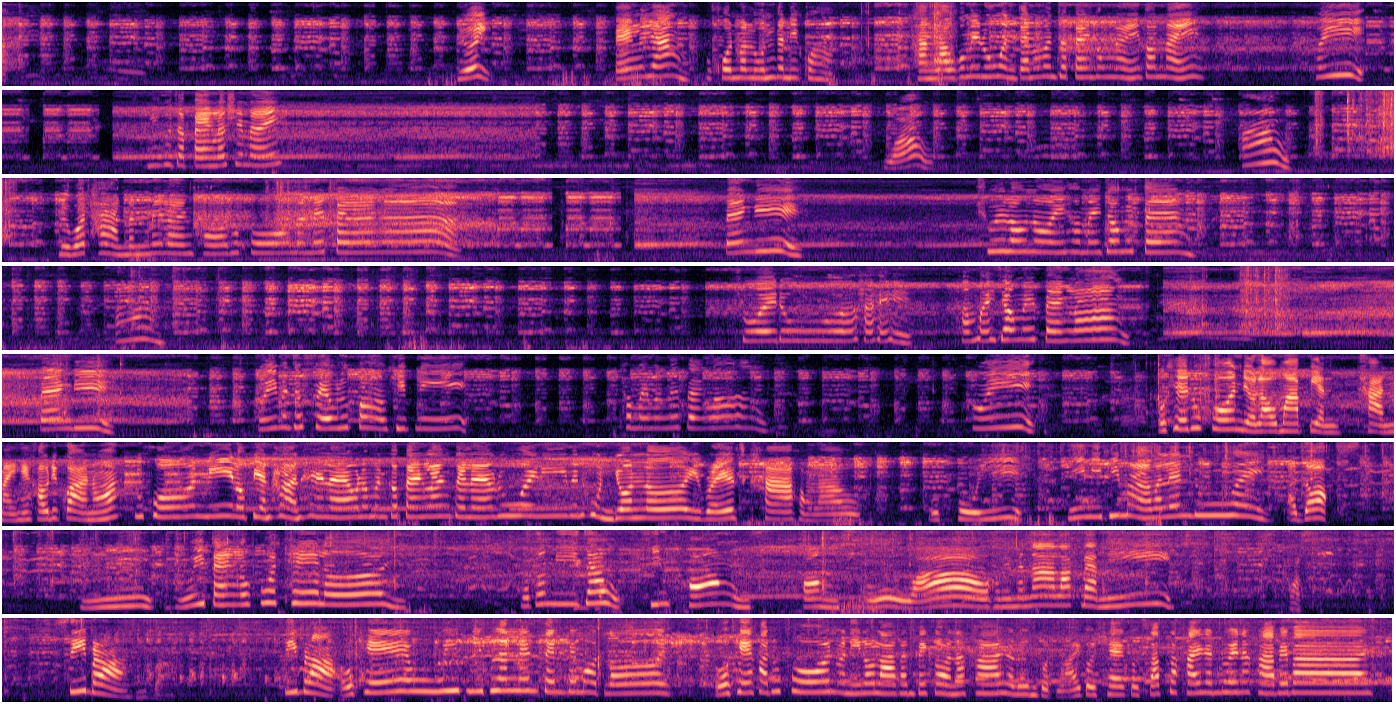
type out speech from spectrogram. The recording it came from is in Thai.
เย้ยแปลงหรือยัง ทุกคนมาลุ้นกันดีกว่า ทางเราก็ไม่รู้เหมือนกันว่ามันจะแปลงตรงไหนตอนไหน เฮ้ย นี่คือจะแปลงแล้วใช่ไหม ว้าว อ้าว หรือว่าฐานมันไม่แรงพอทุกคน มันไม่แปลงอะ แปลงดิ ช่วยเราหน่อยทำไมเจ้าไม่แปลงอ้าวช่วยด้วย ทำไมเจ้าไม่แปลงร่าง แปลงดิเฮ้ยมันจะเฟลหรือเปล่าคลิปนี้ทำไมมันไม่แปลงร่างเฮ้ยโอเคทุกคนเดี๋ยวเรามาเปลี่ยนฐานใหม่ให้เขาดีกว่าเนาะทุกคนนี่เราเปลี่ยนฐานให้แล้ว แล้วมันก็แปลงร่างไปแล้วด้วยนี่เป็นหุ่นยนต์เลยเรสคาของเรา โอ้โหยนี่มีพี่หมามาเล่นด้วยอะด็อกนี่อุ้ยแปลงแล้วโคตรเท่เลย แล้วก็มีเจ้าคิงคองคองโอ้ว้าวทำไมมันน่ารักแบบนี้ฮอสซีบราที่บา ซีบราโอเคอุ้ยมีเพื่อนเล่นเต็มไปหมดเลย โอเคค่ะทุกคนวันนี้เราลากันไปก่อนนะคะ อย่าลืมกดไลค์กดแชร์กดซับสไครต์กันด้วยนะคะ บ๊ายบาย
